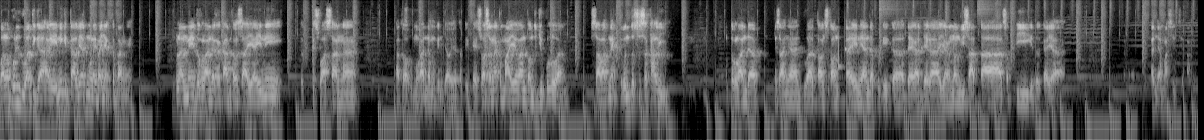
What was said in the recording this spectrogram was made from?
Walaupun dua tiga hari ini kita lihat mulai banyak terbang ya. Bulan Mei itu kalau anda ke kantor saya ini itu suasana atau umur anda mungkin jauh ya, tapi kayak suasana kemayoran tahun 70-an. Pesawat naik turun itu sesekali. Untuk kalau anda misalnya dua tahun setahun kayak ini anda pergi ke daerah-daerah yang non wisata sepi gitu kayak masih Ciamis juga ya.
